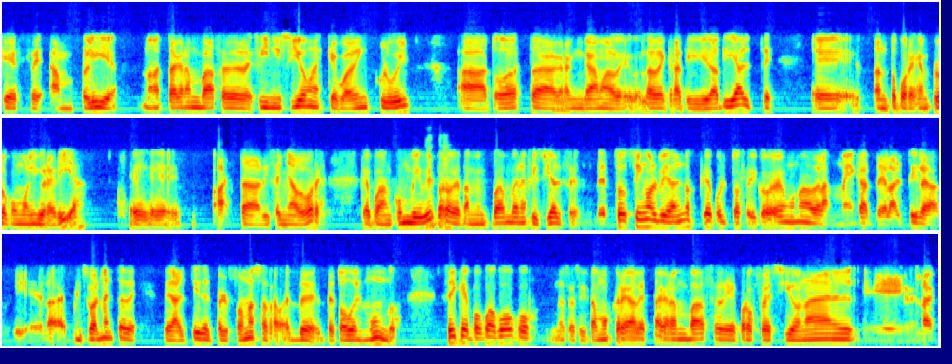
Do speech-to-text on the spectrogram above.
que se amplíe ¿no? esta gran base de definiciones que puede incluir a toda esta gran gama de, la de creatividad y arte, eh, tanto por ejemplo como librería, eh, hasta diseñadores que puedan convivir, pero que también puedan beneficiarse. De esto sin olvidarnos que Puerto Rico es una de las mecas del arte y, la, principalmente de, del arte y del performance a través de, todo el mundo. Así que poco a poco necesitamos crear esta gran base de profesional eh,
